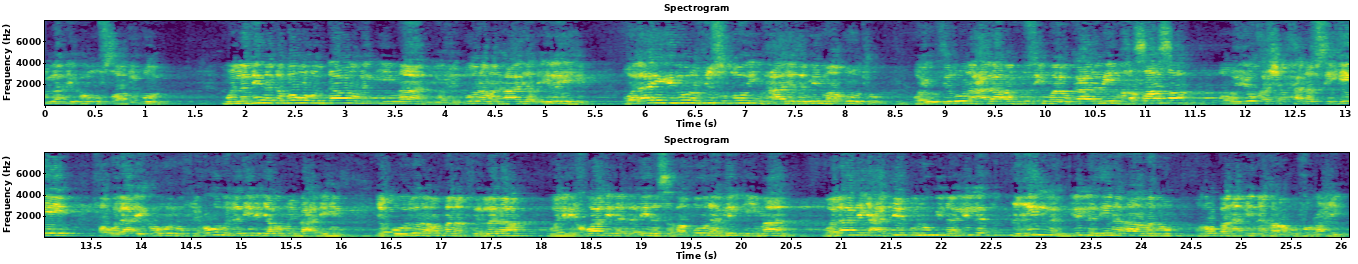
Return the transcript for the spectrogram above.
أولئك هم الصادقون. والذين تبوأوا الدار والايمان يحبون من هاجر إليهم ولا يجدون في صدورهم حاجة مما أوتوا ويؤثرون على أنفسهم ولو كان بهم خصاصة ومن يوق شح نفسه فأولئك هم المفلحون والذين جاءوا من بعدهم يقولون ربنا اغفر لنا ولإخواننا الذين سبقونا بالإيمان ولا تجعل في قلوبنا غلا للذين آمنوا ربنا إنك رؤوف رحيم.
